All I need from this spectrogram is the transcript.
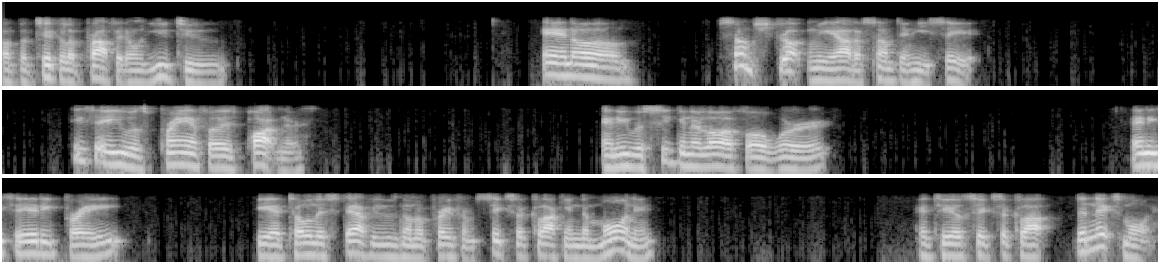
a particular prophet on YouTube, and um, some struck me out of something he said. He said he was praying for his partners, and he was seeking the Lord for a word. And he said he prayed. He had told his staff he was going to pray from six o'clock in the morning until six o'clock the next morning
